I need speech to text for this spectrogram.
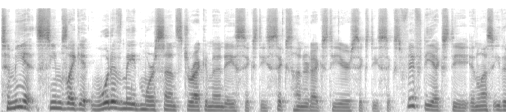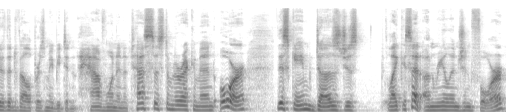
To me, it seems like it would have made more sense to recommend a 6600 XT or 6650 XT, unless either the developers maybe didn't have one in a test system to recommend, or this game does just, like I said, Unreal Engine 4.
